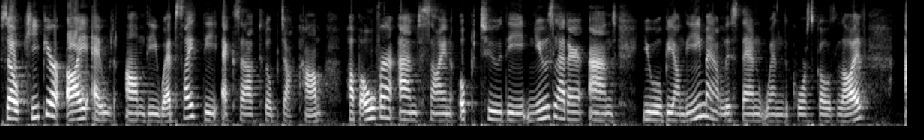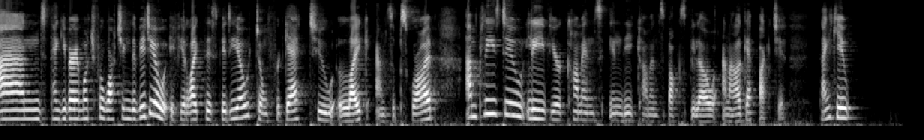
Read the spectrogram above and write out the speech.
So keep your eye out on the website, the excelclub.com. Hop over and sign up to the newsletter and you will be on the email list then when the course goes live. And thank you very much for watching the video. If you like this video, don't forget to like and subscribe. And please do leave your comments in the comments box below and I'll get back to you. Thank you.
